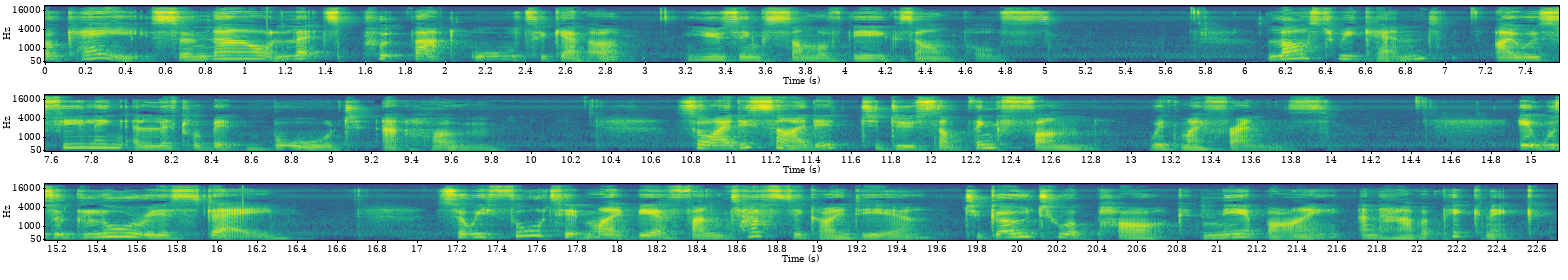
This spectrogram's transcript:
Okay, so now let's put that all together using some of the examples. Last weekend, I was feeling a little bit bored at home, so I decided to do something fun with my friends. It was a glorious day so we thought it might be a fantastic idea to go to a park nearby and have a picnic.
